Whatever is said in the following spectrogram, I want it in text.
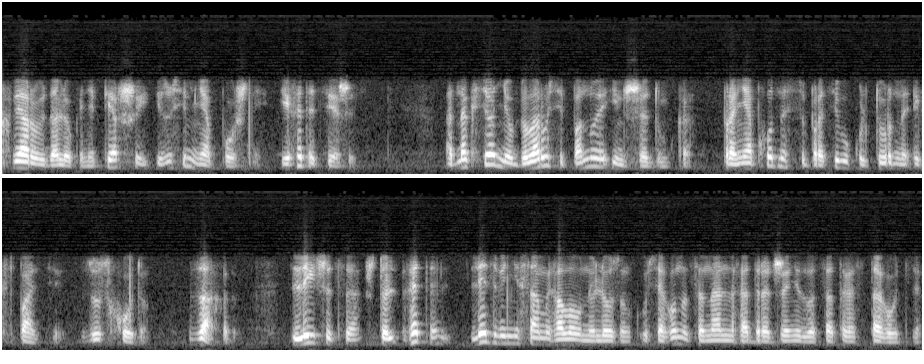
ахвярую далёка не першай і зусім не апошняй. І гэта цешыць аднак сёння ў беларусі пануе іншая думка пра неабходнасць супраціву культурнай экспансіі з усходу захаду лічыцца што гэта ледзьве не самы галоўны лёзунг усяго нацыянальнага адраджэння двадцатого стагоддзя.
